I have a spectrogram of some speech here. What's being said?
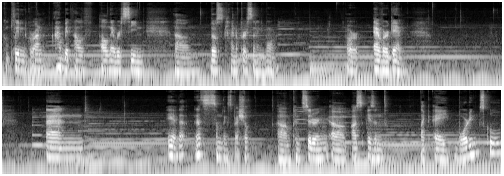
completing the Quran. I bet I'll I'll never seen um, those kind of person anymore. Or ever again. And yeah that that's something special. Um, considering um, us isn't like a boarding school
